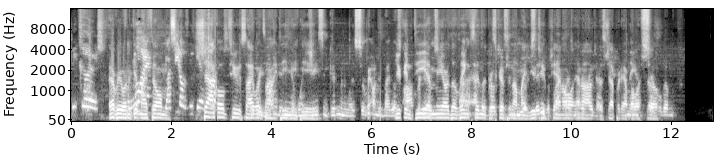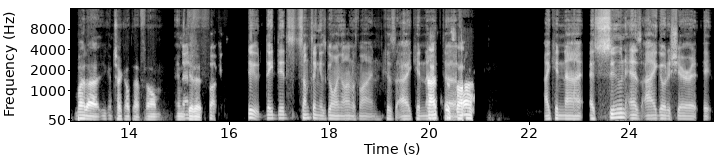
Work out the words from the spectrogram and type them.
because Everyone to get my film y'all see those weekend shackled to silence on reminded when DVD. Jason Goodman was surrounded by those You can DM me or the uh, links at in the protest description on my York City, YouTube channel and on the protest, Shepherd Ambulance show. them. But uh, you can check out that film and That's get it. fucking dude. They did something is going on with mine because I cannot. That's Uh, uh, I cannot. As soon as I go to share it, it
